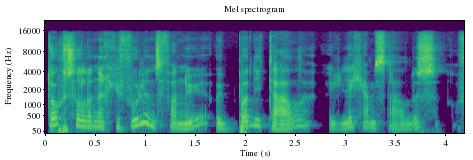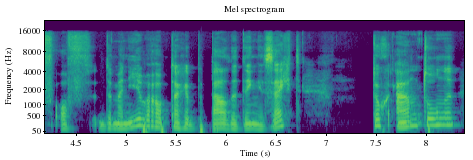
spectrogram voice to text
toch zullen er gevoelens van u, uw bodytaal, uw lichaamstaal dus, of, of de manier waarop dat je bepaalde dingen zegt, toch aantonen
